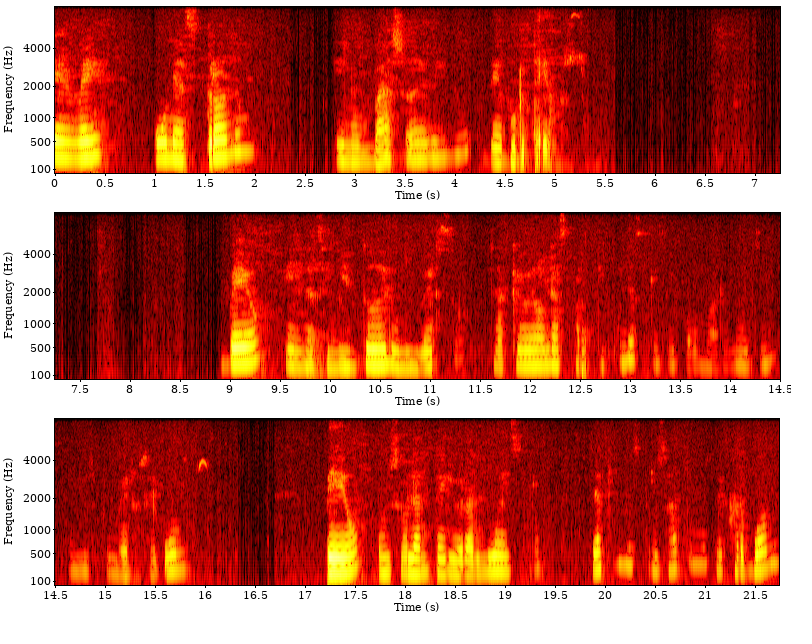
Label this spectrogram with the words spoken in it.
que ve un astrónomo en un vaso de vino de Burdeos. Veo el nacimiento del universo, ya que veo las partículas que se formaron allí en los primeros segundos. Veo un sol anterior al nuestro, ya que nuestros átomos de carbono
